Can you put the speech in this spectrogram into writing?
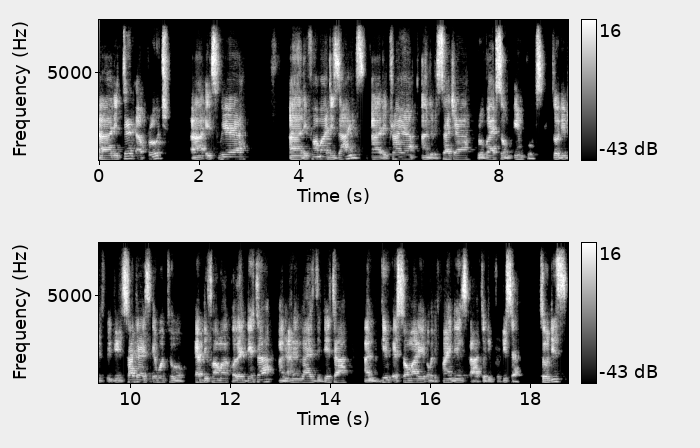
Uh, the third approach uh, is where uh, the farmer designs uh, the trial and the researcher provides some inputs. So the, the researcher is able to help the farmer collect data and analyze the data and give a summary of the findings uh, to the producer. So this,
